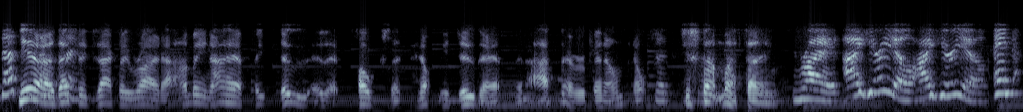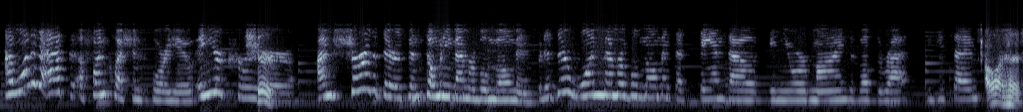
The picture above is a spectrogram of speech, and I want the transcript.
that's Yeah, that's thing. exactly right. I, I mean, I have people do that, folks that help me do that, but I've never been on. No, That's- just not my thing. Right. I hear you. I hear you. And I wanted to ask a fun question for you. In your career, I'm sure that there's been so many memorable moments, but is there one memorable moment that stands out in your mind above the rest, did you say? Oh, I have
